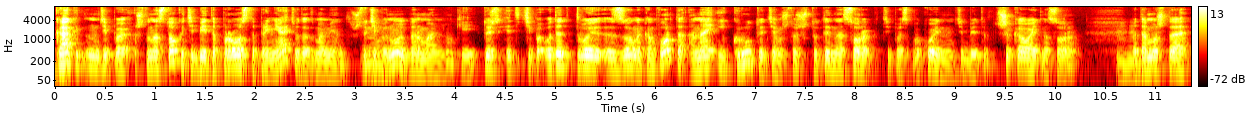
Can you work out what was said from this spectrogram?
как, ну, типа, что настолько тебе это просто принять, вот этот момент, что, типа, ну, нормально, окей. То есть, это, типа, вот эта твоя зона комфорта, она и круто тем, что, что ты на 40, типа, спокойно тебе это шиковать на 40. Мгм. Потому что,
